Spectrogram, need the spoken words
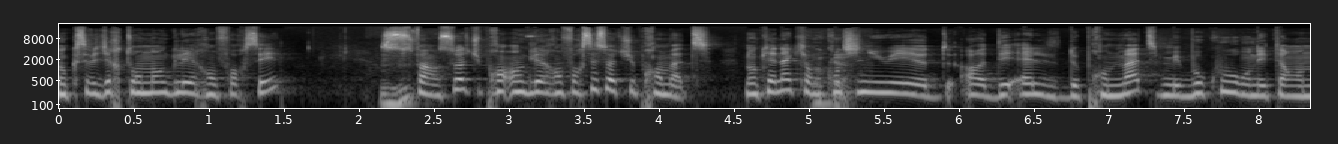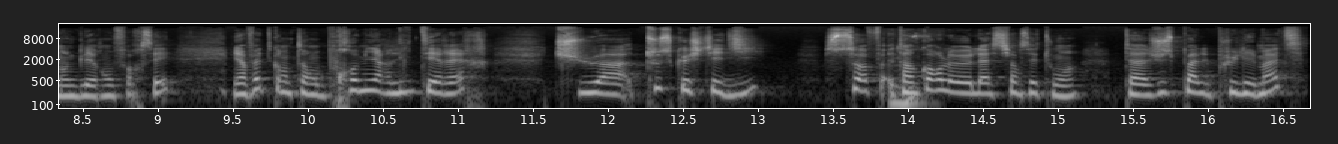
donc ça veut dire ton anglais renforcé. Mhm. Enfin, soit tu prends anglais renforcé, soit tu prends maths. Donc il y en a qui ont continué de, en DL de prendre maths, mais beaucoup on était en anglais renforcé. Et en fait, quand tu es en première littéraire, tu as tout ce que je t'ai dit, sauf. Tu Mhm. as encore le- la science et tout. Hein. Tu juste pas plus les maths.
